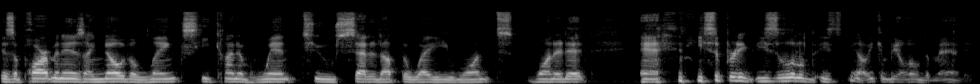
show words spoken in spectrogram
his apartment is. I know the links he kind of went to set it up the way he wants wanted it, and he's a pretty. He's a little. He's you know he can be a little demanding.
